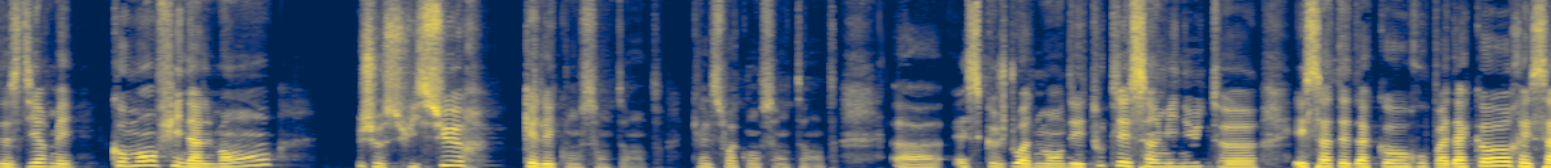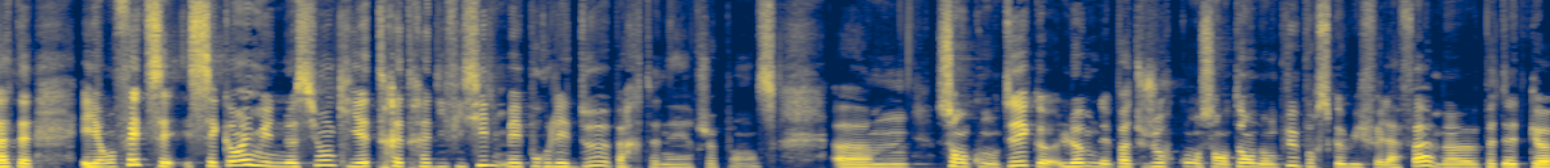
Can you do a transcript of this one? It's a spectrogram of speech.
de se dire, mais comment finalement je suis sûre qu'elle est consentante? Qu'elle soit consentante. Euh, Est-ce que je dois demander toutes les cinq minutes euh, et ça t'es d'accord ou pas d'accord et ça et en fait c'est quand même une notion qui est très très difficile, mais pour les deux partenaires, je pense. Euh, sans compter que l'homme n'est pas toujours consentant non plus pour ce que lui fait la femme. Euh, peut-être que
